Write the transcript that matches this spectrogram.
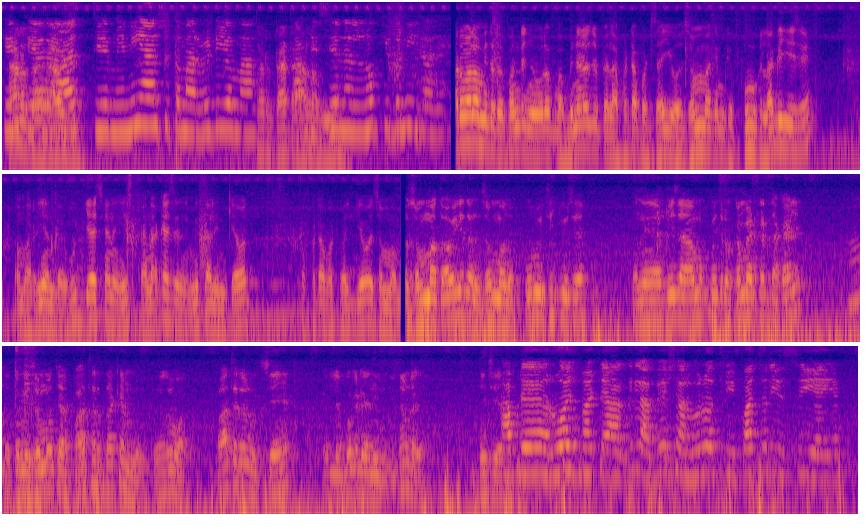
કેમ કે તો હવે આવજો. આજથી અમે નહીં આવશું તમારા વિડીયોમાં. આપણી ચેનલ નોખી બની જાય. સારું હાલો મિત્રો કન્ટિન્યુ વ્લોગમાં બિના રહેજો. પહેલા ફટાફટ જઈએ જમવા કેમ કે ભૂખ લાગી જાય છે અમારે રિયાનભાઈ ઉજ જાય છે ને હિસકા નાખે છે મિતાલીને કહેવાય તો ફટાફટ વાગી ગયો જમવા જમવા તો આવી ગયા હતા ને જમવાનું પૂરું થઈ ગયું છે. અને બીજા અમુક મિત્રો કમેન્ટ કરતા કાલે. કે તમે જમો ત્યારે પાથરતા કેમ નહીં? તો જો પાથરેલું જ છે એટલે બગડે નહીં બધું. કેમ લાગે આપણે રોજ માટે આ કેટલા બે ચાર વર્ષથી પાથરીએ છીએ અહીંયા.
